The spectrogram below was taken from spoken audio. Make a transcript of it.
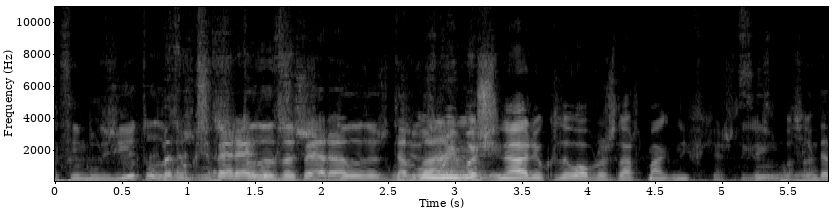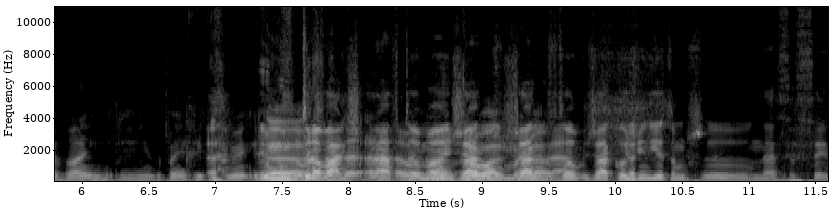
a simbologia todas Mas o as que espera é- o que as- espera todas as também- religiões. Um imaginário que deu obras de arte magníficas, Sim. Ainda bem, ainda bem, enriquecimento. E muito Eh, trabalho escravo também, já, já, já que hoje em dia estamos uh, nessa cena.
